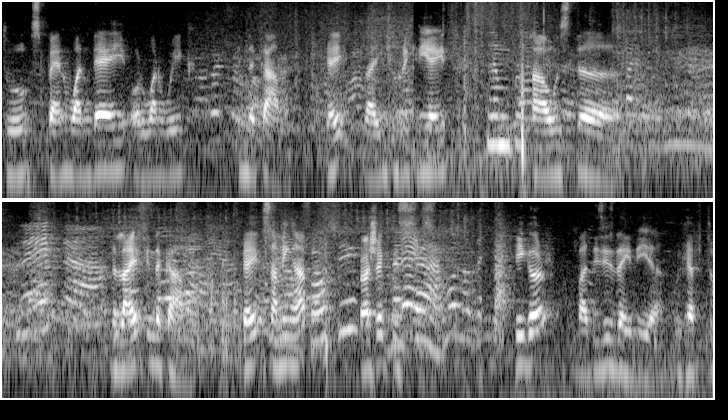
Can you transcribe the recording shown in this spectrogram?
to spend one day or one week in the camp. Okay, trying to recreate how is the the life in the camp. Okay, summing up, project is bigger, but this is the idea. We have to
